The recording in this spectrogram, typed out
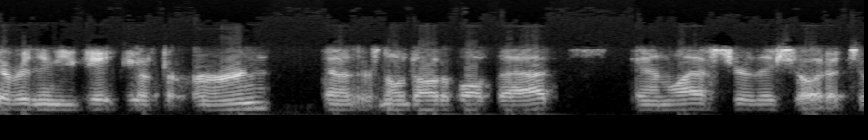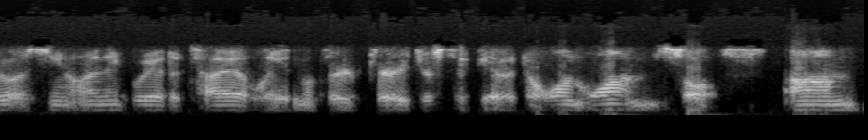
everything you get, you have to earn. Uh, there's no doubt about that. And last year they showed it to us. You know, I think we had to tie it late in the third period just to get it to one-one. So um,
